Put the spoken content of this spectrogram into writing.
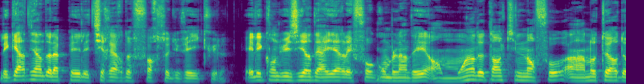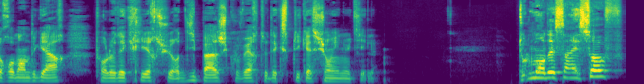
Les gardiens de la paix les tirèrent de force du véhicule, et les conduisirent derrière les fourgons blindés en moins de temps qu'il n'en faut à un auteur de roman de gare pour le décrire sur dix pages couvertes d'explications inutiles. Tout le monde est sain et sauf?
